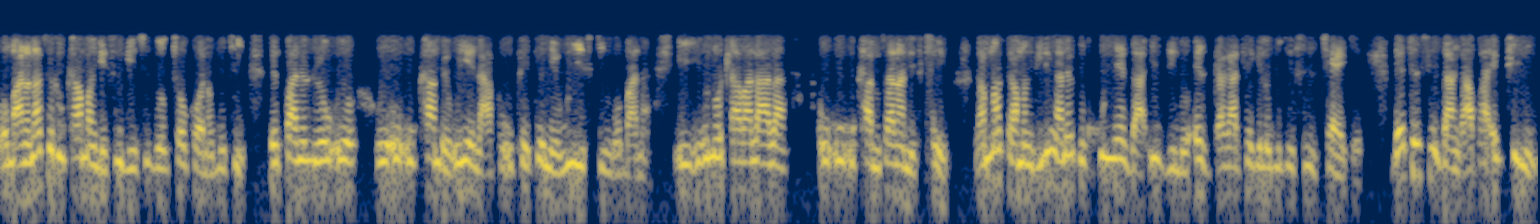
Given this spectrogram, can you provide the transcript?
Ngombana nasele ukuhamba ngesingisi kuzokutsho khona ukuthi bekufanele uyo- uyo- uyo- ukhambe uye lapho uphethe ne-whisky ngobana i- unotlabalala u- u- ukhambisana nesikhethu ngamagama ngilingane ukuhunyeza izinto eziqakathekile ukuthi sizitsheke bese siza ngapha ekuthini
